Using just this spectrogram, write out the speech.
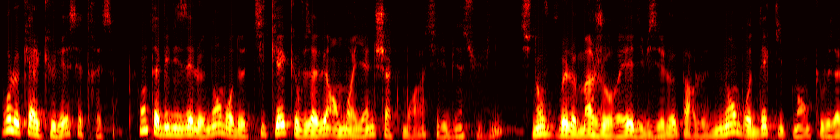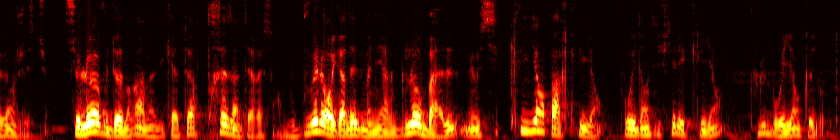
Pour le calculer, c'est très simple. Comptabilisez le nombre de tickets que vous avez en moyenne chaque mois, s'il est bien suivi. Sinon, vous pouvez le majorer et diviser-le par le nombre d'équipements que vous avez en gestion. Cela vous donnera un indicateur très intéressant. Vous pouvez le regarder de manière globale, mais aussi client par client, pour identifier les clients plus que d'autres.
